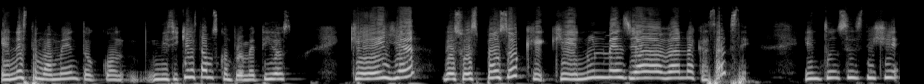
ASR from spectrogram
en este momento, con, ni siquiera estamos comprometidos, que ella de su esposo, que, que en un mes ya van a casarse. Entonces dije,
